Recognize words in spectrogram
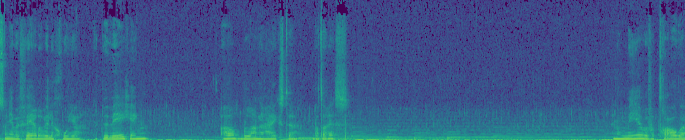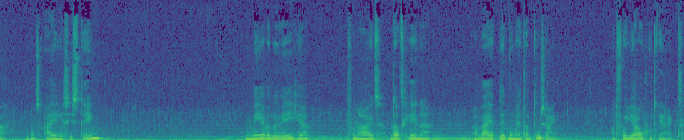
Wanneer we verder willen groeien, is beweging het allerbelangrijkste dat er is. En hoe meer we vertrouwen op ons eigen systeem, hoe meer we bewegen vanuit datgene waar wij op dit moment aan toe zijn, wat voor jou goed werkt.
